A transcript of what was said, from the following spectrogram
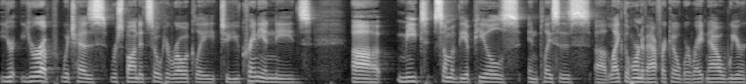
Europe, which has responded so heroically to Ukrainian needs, uh, meet some of the appeals in places uh, like the Horn of Africa, where right now we are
